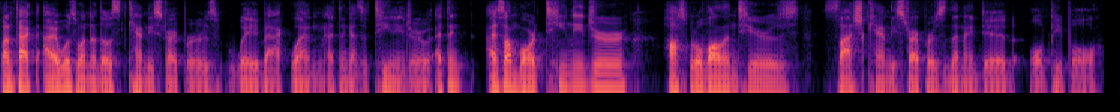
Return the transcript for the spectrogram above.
Fun fact: I was one of those candy stripers way back when. I think as a teenager, I think I saw more teenager hospital volunteers slash candy stripers than I did old people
